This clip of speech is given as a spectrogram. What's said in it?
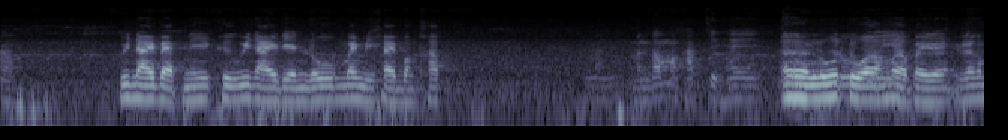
ครับวินัยแบบนี้คือวินัยเรียนรู้ไม่มีใครบังคับ มันมันต้องบังคับจิตให้ เออ รู้ตัวเของเราไปแล้วก็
